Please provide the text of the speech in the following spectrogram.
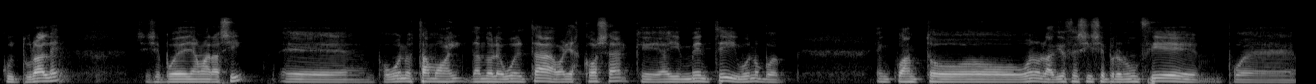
culturales. si se puede llamar así. Eh, pues bueno, estamos ahí dándole vuelta a varias cosas que hay en mente y bueno, pues en cuanto bueno, la diócesis se pronuncie, pues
